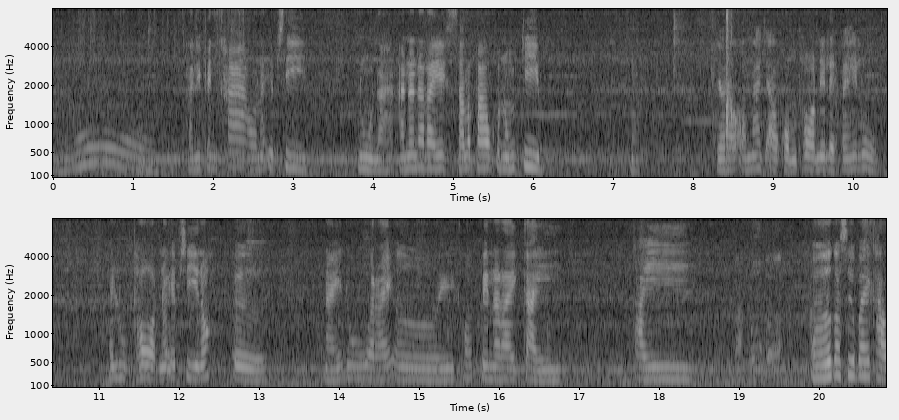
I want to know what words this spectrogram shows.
โอ้อันนี้เป็นข้าวนะ FC นู่นนะ อันนั้นอะไรซาลาเปาขนมจีบนะเดี๋ยวเราเอาน่าจะเอาของทอดนี่แหละไปให้ลูก ให้ลูกทอดเนาะ FC เนาะ เออ ไหนดูอะไรเอ่ยเขาเป็นอะไรไก่ ไก่ฝากลูกเหรอเออ ก็ซื้อไปให้เขา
